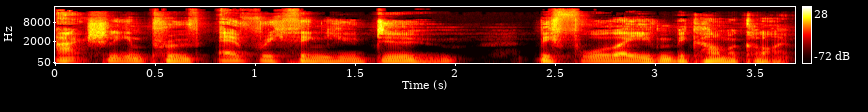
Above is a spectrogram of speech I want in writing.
actually improve everything you do before they even become a client.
